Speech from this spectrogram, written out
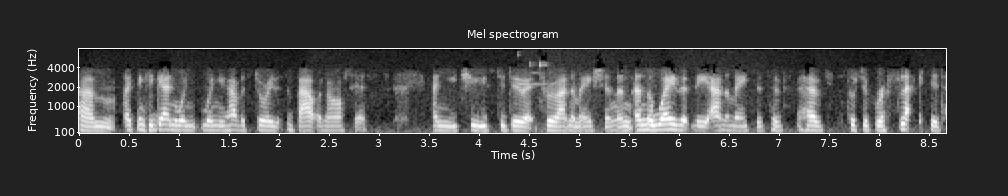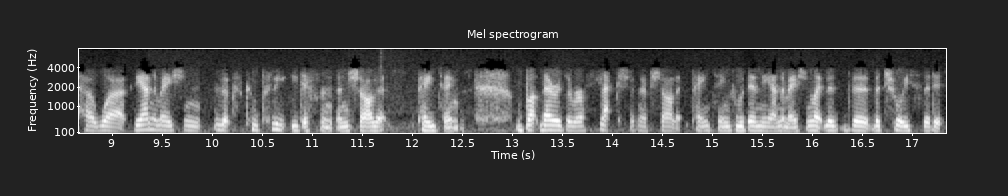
Um, I think again, when when you have a story that's about an artist and you choose to do it through animation and, and the way that the animators have, have sort of reflected her work. The animation looks completely different than Charlotte's paintings, but there is a reflection of Charlotte's paintings within the animation, like the, the, the choice that it's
